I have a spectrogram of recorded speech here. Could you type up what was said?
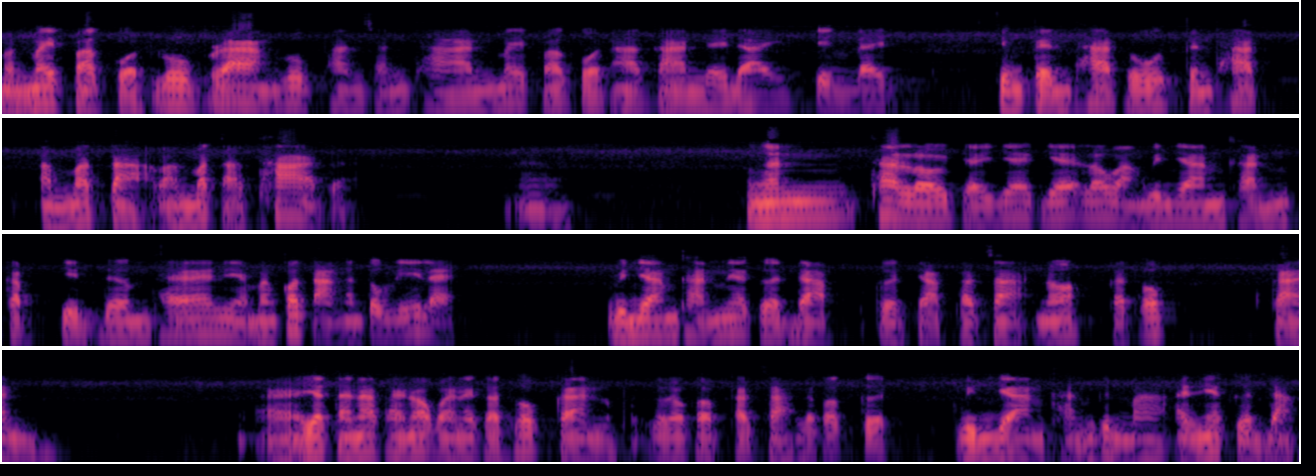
มันไม่ปรากฏรูปร่าง รูปพันสันฐาน ไม่ปรากฏอาการใด ๆ จึงได้จึงเป็นธาตุรู้เป็นธาตุอมตะอมตะธาตุอะ งั้นถ้าเราจะแยกแยะระหว่างวิญญาณขันกับจิตเดิมแท้เนี่ย มันก็ต่างกันตรงนี้แหละ วิญญาณขันเนี่ยเกิดดับเกิดจากภาษะเนาะกระทบกันอายตนะภายนอกภายในกระทบกันแล้วก็ภาษาแล้วก็เกิดวิญญาณขันขึ้นมา อันนี้เกิดดับ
